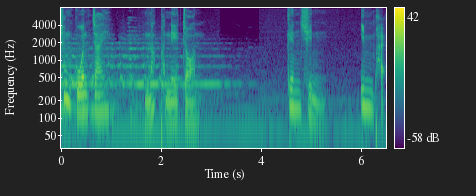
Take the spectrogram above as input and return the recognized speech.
ช่างกวนใจ นักพเนจร เกนชิน อิมแพค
